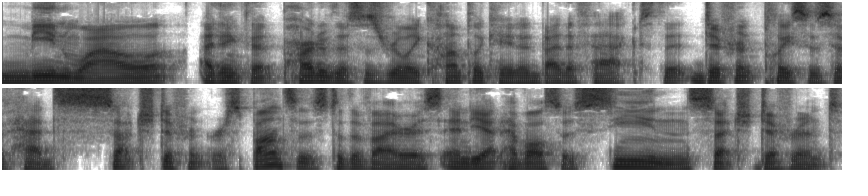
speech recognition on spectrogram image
Meanwhile, I think that part of this is really complicated by the fact that different places have had such different responses to the virus and yet have also seen such different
